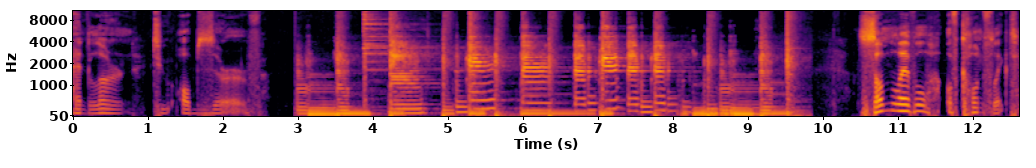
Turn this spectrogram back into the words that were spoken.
and learn to observe. Some level of conflict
